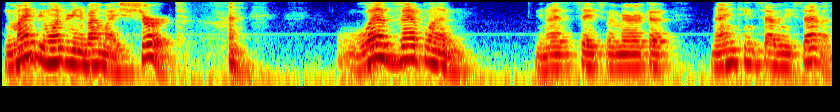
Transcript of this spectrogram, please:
you might be wondering about my shirt. Led Zeppelin, United States of America, 1977.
